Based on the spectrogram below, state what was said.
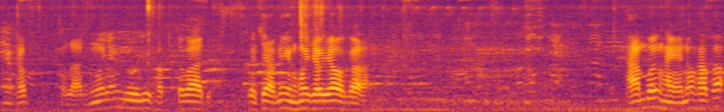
นี่ครับตลาดหัวยังอยู่อยู่ครับ แต่ว่าตัวแคบนี่หัวเฉียวเยาก็ถามเบิ้งให้เนาะครับเนาะ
